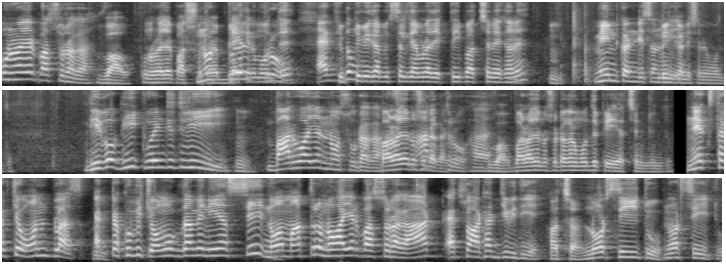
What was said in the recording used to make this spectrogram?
পনেরো হাজার পাঁচশো টাকা। ওয়াও পনেরো হাজার পাঁচশো টাকা। ব্ল্যাকের 12 Pro, মধ্যে ফিফটি মেগাপিক্সেল ক্যামেরা দেখতেই পাচ্ছেন এখানে মেইন কন্ডিশন মিন কন্ডিশনের মধ্যে। ভিভো ভি টোয়েন্টি থ্রি বারো হাজার নশো টাকা। বারো হাজার নশো টাকা। হ্যাঁ। বারো হাজার নশো টাকার মধ্যে পেয়ে যাচ্ছেন কিন্তু। নেক্সট থাকছে ওয়ান প্লাস একটা খুবই চমক দামে নিয়ে আসছি ন মাত্র ন হাজার পাঁচশো টাকা আট একশো আঠাশ জিবি দিয়ে। আচ্ছা note C two note C two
